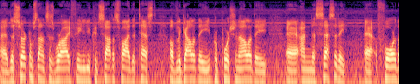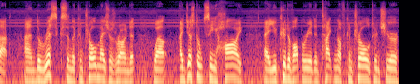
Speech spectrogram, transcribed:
uh, the circumstances where I feel you could satisfy the test of legality, proportionality, uh, and necessity uh, for that. And the risks and the control measures around it, well, I just don't see how uh, you could have operated tight enough control to ensure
